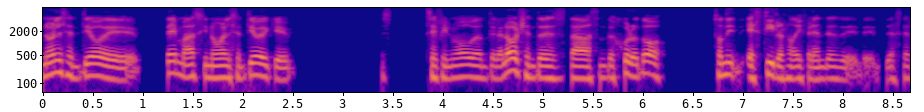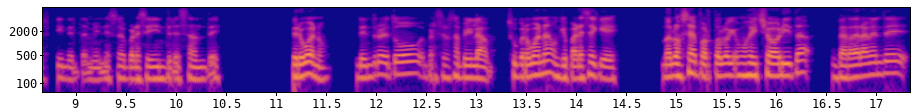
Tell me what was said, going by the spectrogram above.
No en el sentido de temas, sino en el sentido de que se filmó durante la noche, entonces está bastante oscuro todo. Son estilos no diferentes de, de, hacer cine también, eso me parece interesante. Pero bueno, dentro de todo, me parece que es una película súper buena, aunque parece que no lo sea por todo lo que hemos dicho ahorita. Verdaderamente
